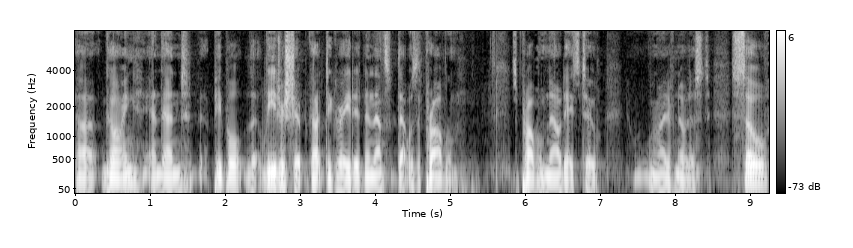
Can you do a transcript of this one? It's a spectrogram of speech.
uh, going, and then people, the leadership got degraded, and that's that was the problem. It's a problem nowadays too. We might have noticed. So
